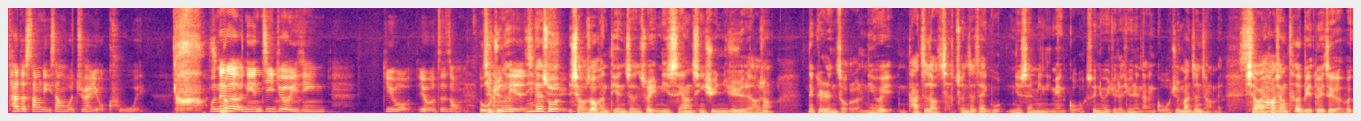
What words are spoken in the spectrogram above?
他的丧礼上，我居然有哭哎。我那个年纪就已经有有这种，我觉得应该说小时候很天真，所以你怎样情绪，你就觉得好像那个人走了，你会他至少存在在过你的生命里面过，所以你会觉得有点难过。我觉得蛮正常的。小孩好像特别对这个会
